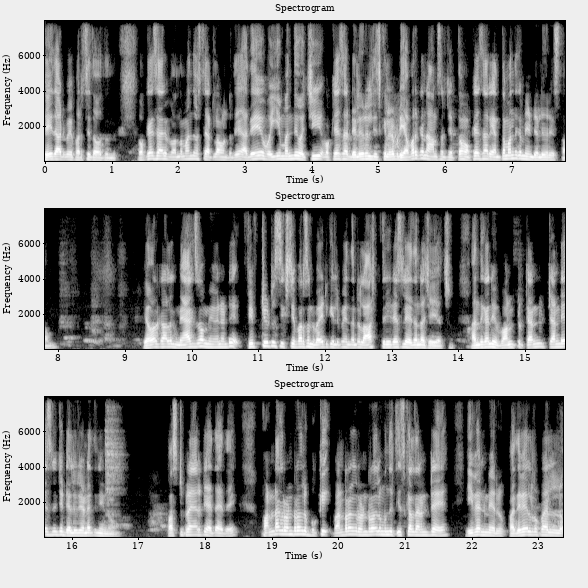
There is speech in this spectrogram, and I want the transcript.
చేయి దాటిపోయే పరిస్థితి అవుతుంది. ఒకేసారి వంద మంది వస్తే ఎట్లా ఉంటుంది? అదే వెయ్యి మంది వచ్చి ఒకేసారి డెలివరీలు తీసుకెళ్ళేటప్పుడు ఎవరికైనా ఆన్సర్ చెప్తాం. ఒకేసారి ఎంతమందికి మేము డెలివరీ ఇస్తాం? ఎవరి కాళ్ళకి మ్యాక్సిమం ఏంటంటే ఫిఫ్టీ టు సిక్స్టీ పర్సెంట్ బయటకు వెళ్ళిపోయిందంటే లాస్ట్ త్రీ డేస్లో ఏదైనా చేయొచ్చు. అందుకని one to ten ten days నుంచి డెలివరీ అనేది నేను ఫస్ట్ ప్రయారిటీ అయితే అదే. పండగ రెండు రోజులు బుక్కి పండగ రెండు రోజుల ముందు తీసుకెళ్తారంటే ఈవెన్ మీరు పదివేల రూపాయలు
